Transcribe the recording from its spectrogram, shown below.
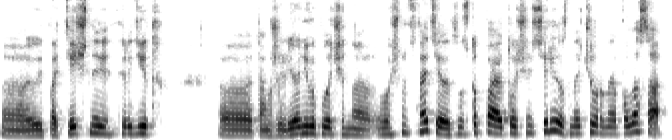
э, ипотечный кредит, там жилье не выплачено. В общем, знаете, наступает очень серьезная черная полоса.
